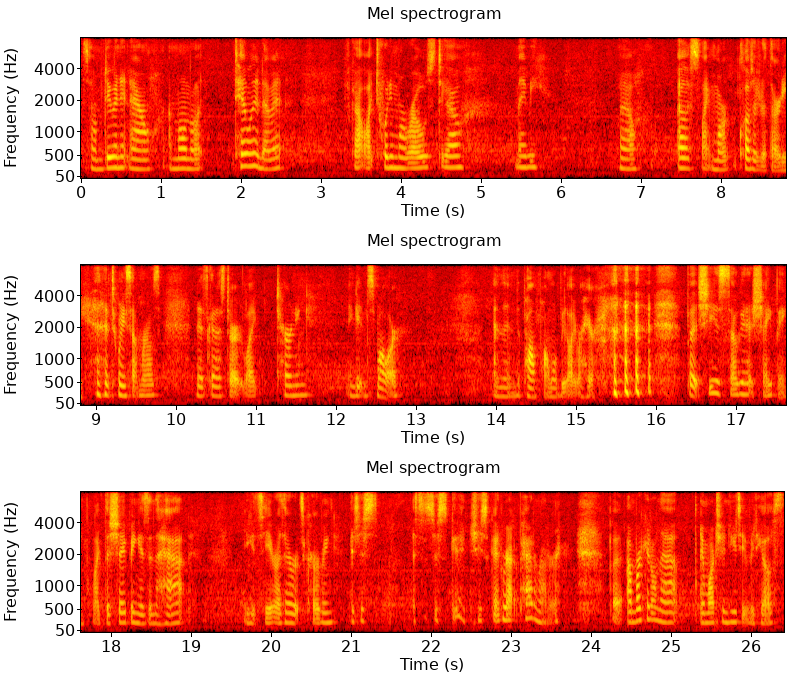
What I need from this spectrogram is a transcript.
So I'm doing it now. I'm on the tail end of it. I've got like 20 more rows to go, maybe. Well, oh, it looks like more closer to 30, 20 something rows, and it's gonna start like turning and getting smaller. And then the pom pom will be like right here. but she is so good at shaping. Like the shaping is in the hat. You can see it right there where it's curving. It's just, it's just good. She's a good pattern writer. But I'm working on that and watching YouTube videos.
